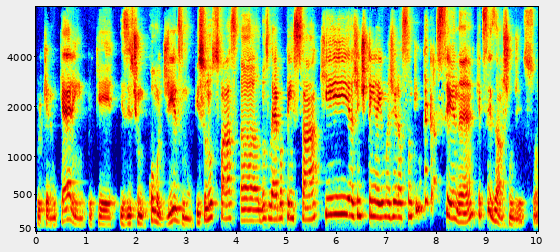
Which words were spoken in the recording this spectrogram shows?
porque não querem, porque existe um comodismo, isso nos faz, uh, nos leva a pensar que a gente tem aí uma geração que não quer crescer, né? O que, que vocês acham disso?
